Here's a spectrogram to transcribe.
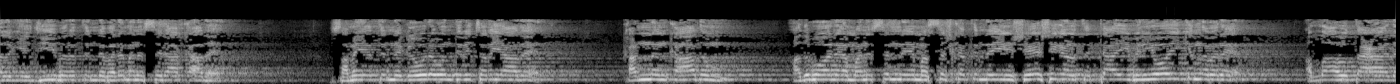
നൽകിയ ജീവിതത്തിന്റെ വില മനസ്സിലാക്കാതെ സമയത്തിന്റെ ഗൗരവം തിരിച്ചറിയാതെ കണ്ണും കാതും അതുപോലെ മനസ്സിന്റെയും മസ്തിഷ്കത്തിന്റെയും ശേഷികൾ തെറ്റായി വിനിയോഗിക്കുന്നവരെ അള്ളാഹു താല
